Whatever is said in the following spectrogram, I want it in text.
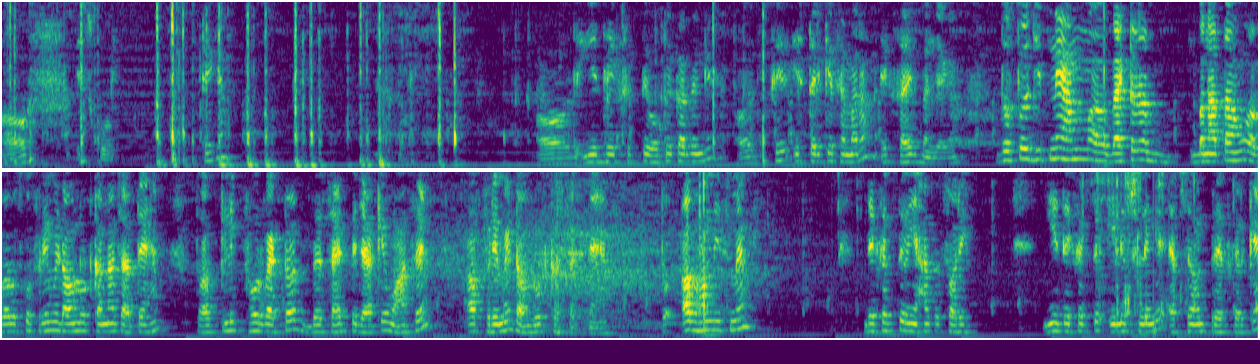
of school ठीक है? और ये देख सकते हो ओके कर देंगे। और फिर इस तरीके से हमारा एक साइज़ बन जाएगा। दोस्तों, जितने हम वेक्टर बनाता हूँ, अगर उसको फ्री में डाउनलोड करना चाहते हैं तो आप क्लिक फॉर वेक्टर वेबसाइट पे जाके वहाँ से आप फ्री में डाउनलोड कर सकते हैं। तो अब हम इसमें देख सकते हो यहाँ से सॉरी ये देख सकते हो इलिप्स लेंगे एफ़ सेवन प्रेस करके,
